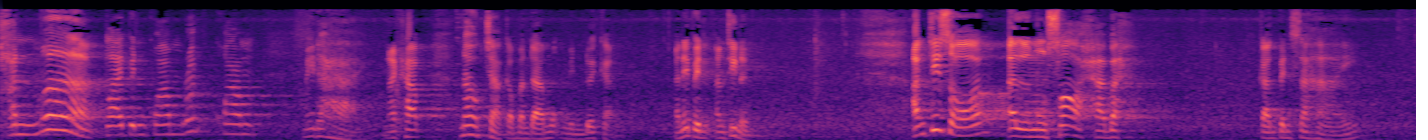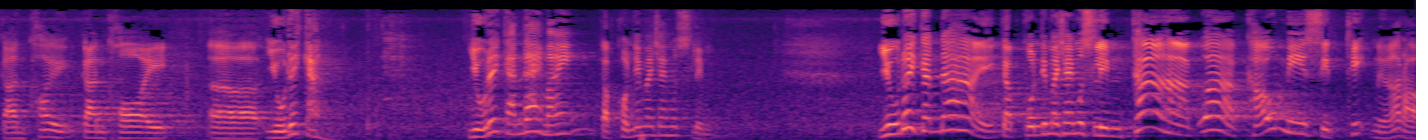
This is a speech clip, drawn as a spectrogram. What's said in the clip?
พันมากกลายเป็นความรักความไม่ได้นะครับ นอกจากกับบรรดามุมินด้วยกัน อันนี้เป็นอันที่หนึ่งอันที่สองอัลมุซาฮะบะการเป็นสหาย การคอยการคอยออยู่ด้วยกัน อยู่ด้วยกันได้ไหม กับคนที่ไม่ใช่มุสลิม อยู่ด้วยกันได้กับคนที่ไม่ใช่มุสลิม ถ้าหากว่าเขามีสิทธิเหนือเรา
